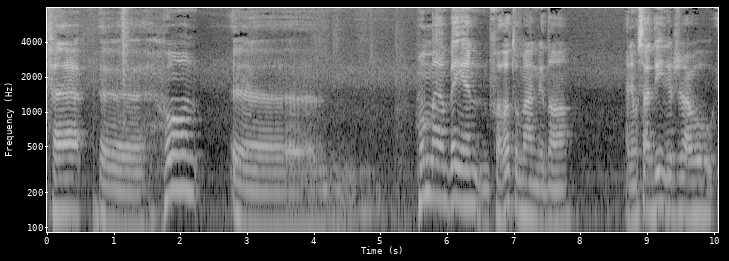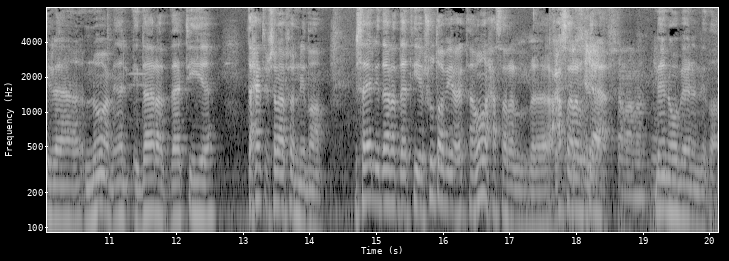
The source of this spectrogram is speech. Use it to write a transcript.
ف آه، هون آه، هم بين مفاوضاتهم مع النظام. يعني مساعدين يرجعوا إلى نوع من الإدارة الذاتية تحت اشراف النظام. بس هاي الإدارة الذاتية شو طبيعتها؟ هون حصل حصل الخلاف تماما. بينه وبين النظام.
